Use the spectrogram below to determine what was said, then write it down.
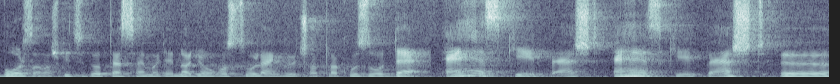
borzalmas vicc jutott eszembe, hogy egy nagyon hosszú lengő csatlakozó. De ehhez képest, ehhez képest ö,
